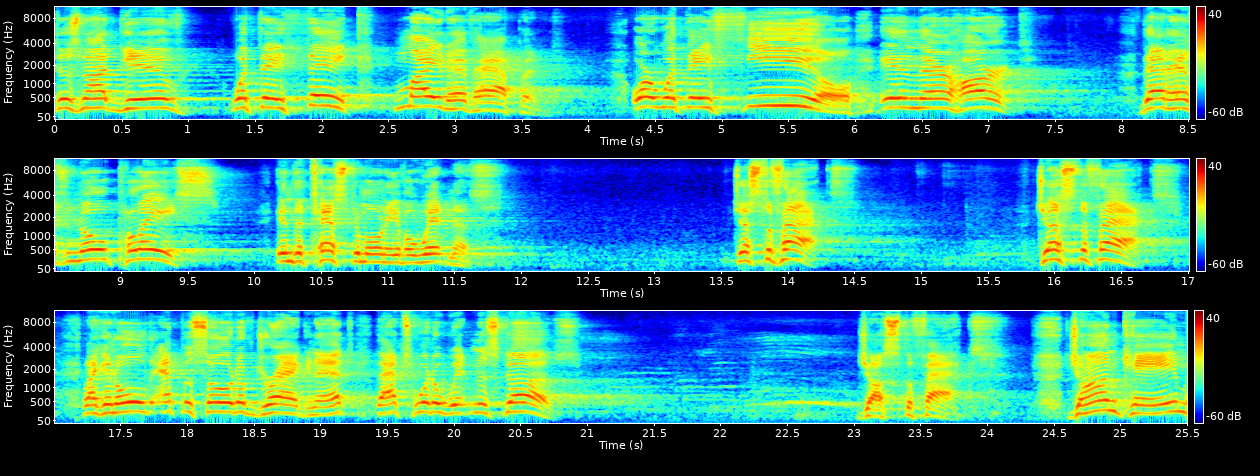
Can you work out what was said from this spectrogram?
does not give what they think might have happened or what they feel in their heart. That has no place in the testimony of a witness. Just the facts. Just the facts. Like an old episode of Dragnet, that's what a witness does. Just the facts. John came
